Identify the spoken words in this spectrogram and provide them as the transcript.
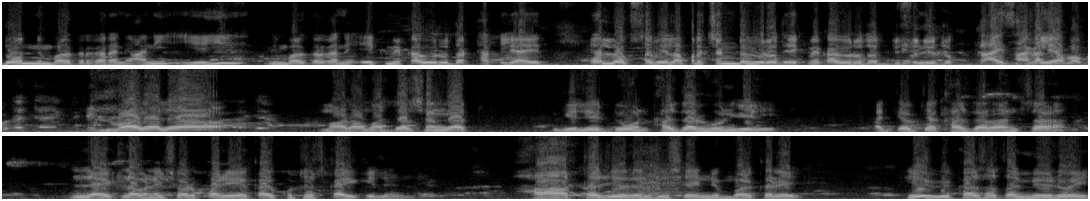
दोन निंबाळकर घराणे आणि हेही निंबाळकर घराणे एकमेकाविरोधात ठाकले आहेत. या लोकसभेला प्रचंड विरोध एकमेकाविरोधात दिसून येतो. काय सांगाल याबाबत? माड्याला माडा मतदारसंघात गेले दोन खासदार होऊन गेले. आणि त्या त्या खासदारांचा लाइट लावण्याशिवाय पर्याय काय कुठंच काय केलेलं नाही. हा आता जे रणजितशाही निंबाळकर आहे हे विकासाचा मेरू आहे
